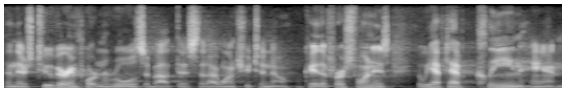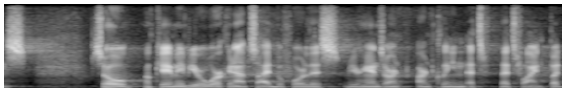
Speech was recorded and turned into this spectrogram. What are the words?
then there's two very important rules about this that I want you to know. Okay, the first one is that we have to have clean hands. So, okay, maybe you were working outside before this, your hands aren't, aren't clean, that's, that's fine. But,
